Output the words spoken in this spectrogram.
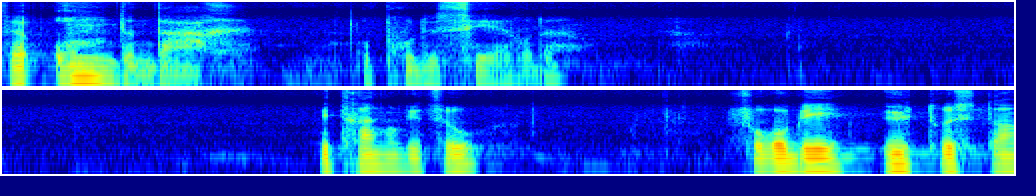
så er ånden der og produserer det. Vi trenger Guds ord for å bli utrusta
